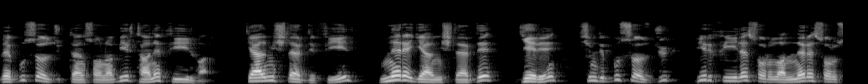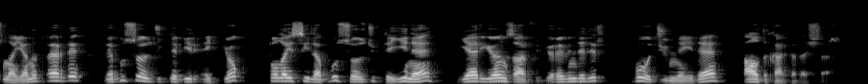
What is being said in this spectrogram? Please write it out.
ve bu sözcükten sonra bir tane fiil var. Gelmişlerdi fiil, nere gelmişlerdi? Geri. Şimdi bu sözcük bir fiile sorulan nere sorusuna yanıt verdi ve bu sözcükte bir ek yok. Dolayısıyla bu sözcük de yine yer yön zarfı görevindedir. Bu cümleyi de aldık arkadaşlar.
